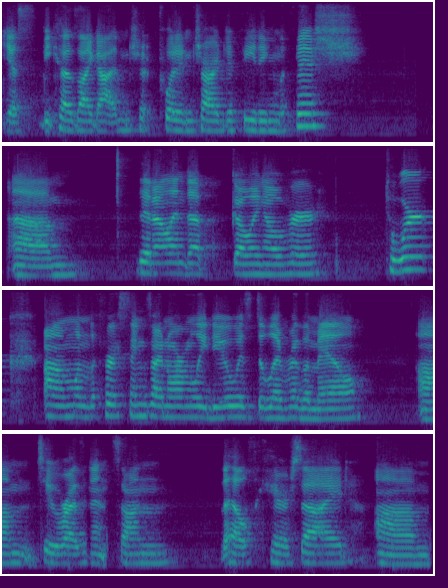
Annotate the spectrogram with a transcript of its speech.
Yes, because I got in put in charge of feeding the fish. Um, then I'll end up going over to work. Um, one of the first things I normally do is deliver the mail um, to residents on the healthcare side. Um,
